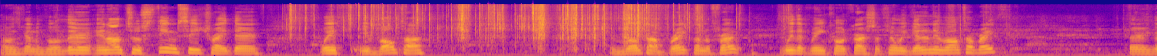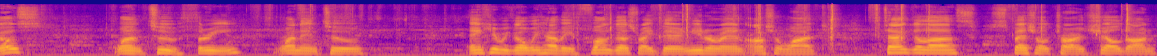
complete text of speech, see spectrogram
I was gonna go there. And onto Steam Siege right there with Yveltal. Yveltal break on the front with a green code card. So can we get an Yveltal break? There he goes. One, two, three. One and two. And here we go. We have a Foongus right there. Nidoran, Oshawott, Tangela, Special Charge, Shieldon,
